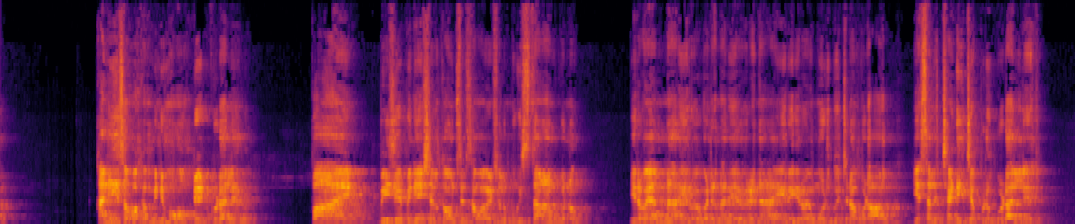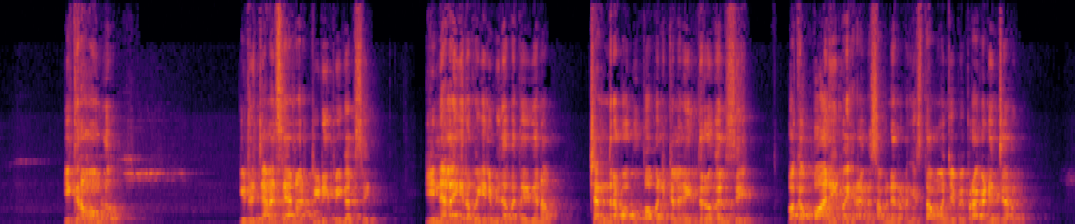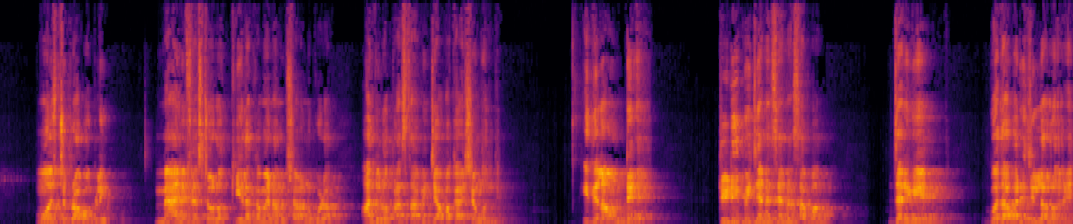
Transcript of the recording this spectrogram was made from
కనీసం ఒక మినిమం అప్డేట్ కూడా లేదు. పాయ్ బీజేపీ నేషనల్ కౌన్సిల్ సమావేశాలు ముగిస్తాను అనుకున్నాం ఇరవై అన్నారు ఇరవై ఒకటి ఇరవై రెండున్నర ఇరవై ఇరవై మూడుకి వచ్చినా కూడా అసలు చడి చెప్పుడు కూడా లేదు. ఈ క్రమంలో ఇటు జనసేన టీడీపీ కలిసి ఈ నెల ఇరవై ఎనిమిదవ తేదీన చంద్రబాబు పవన్ కళ్యాణ్ ఇద్దరూ కలిసి ఒక భారీ బహిరంగ సభ నిర్వహిస్తాము అని చెప్పి ప్రకటించారు. మోస్ట్ ప్రాబబ్లీ మేనిఫెస్టోలో కీలకమైన అంశాలను కూడా అందులో ప్రస్తావించే అవకాశం ఉంది. ఇదిలా ఉంటే టీడీపీ జనసేన సభ జరిగే గోదావరి జిల్లాలోనే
